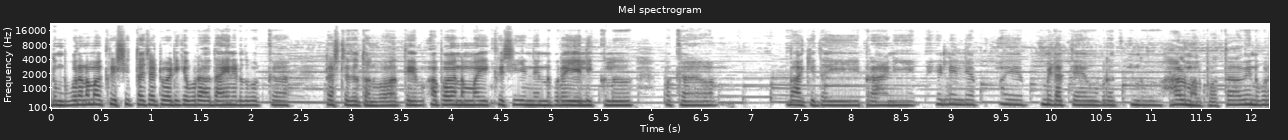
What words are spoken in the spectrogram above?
ದುಂಬು ಪೂರ ನಮ್ಮ ಕೃಷಿ ಚಟುವಟಿಕೆ ಪೂರ ದಾಯ ಹಿಡಿದು ಟಸ್ಟ್ ಕಷ್ಟದ ಅನುಭವ ಅತ್ತೆ ಅಪ ನಮ್ಮ ಈ ಕೃಷಿ ಇನ್ನೇನು ಪೂರ ಎಲಿಕ್ಲು ಬೊಕ್ಕ ಬಾಕಿದ ಈ ಪ್ರಾಣಿ ಎಲ್ಲೆಲ್ಲಿ ಮಿಡತೆ ಒಬ್ಬರ ಒಂದು ಹಾಳು ಮಲ್ಪೋತ ಅವೇನು ಪುರ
